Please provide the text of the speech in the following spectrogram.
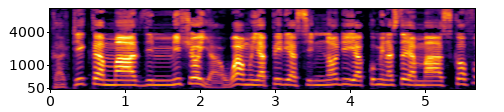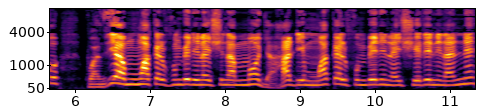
katika maadhimisho ya awamu ya pili ya sinodi ya kumi na sita ya maaskofu kuanzia mwaka elfu mbili na ishirini na moja hadi mwaka elfu mbili na ishirini na nne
